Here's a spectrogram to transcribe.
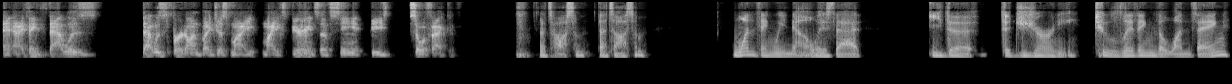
and I think that was, that was spurred on by just my, my experience of seeing it be so effective. That's awesome. That's awesome. One thing we know is that the the journey to living the one thing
